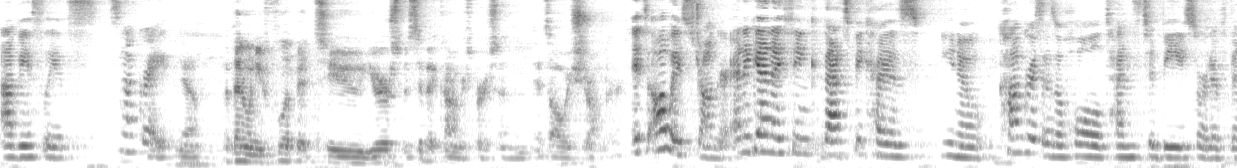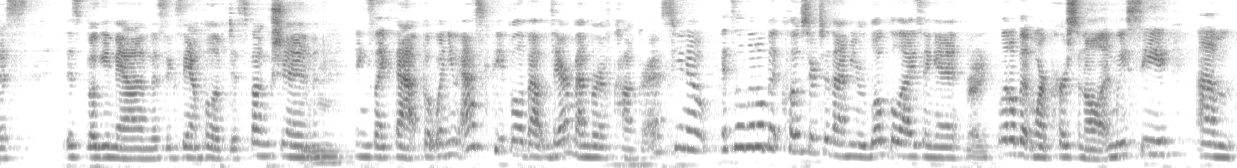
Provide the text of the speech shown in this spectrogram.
obviously it's it's not great. Yeah. But then when you flip it to your specific congressperson, it's always stronger. It's always stronger. And again, I think that's because, you know, Congress as a whole tends to be sort of this this boogeyman, this example of dysfunction, Mhm. things like that. But when you ask people about their member of Congress, you know, it's a little bit closer to them. You're localizing it Right. a little bit more personal. And we see um,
